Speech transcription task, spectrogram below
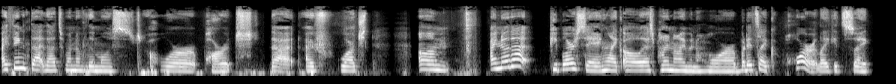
I think that that's one of the most horror parts that I've watched. Um, I know that people are saying like, oh, that's probably not even horror, but it's like horror. Like it's like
